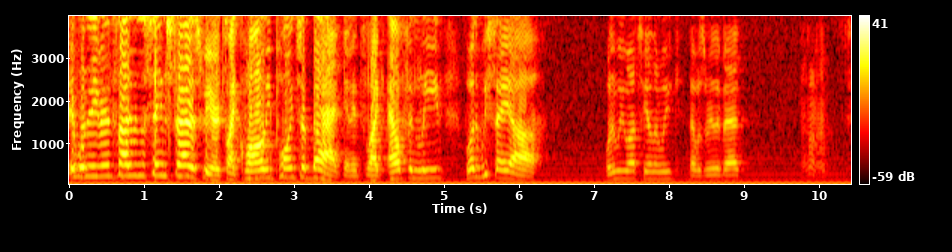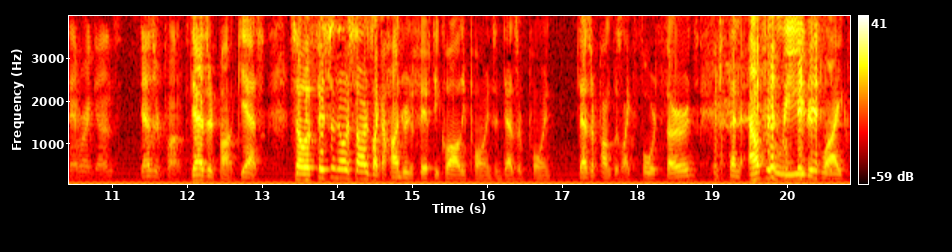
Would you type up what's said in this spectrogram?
it wouldn't even, it's not even the same stratosphere. It's like quality points are back, and it's like Elfen Lied. What did we say, uh, what did we watch the other week that was really bad? I don't know. Samurai guns. Desert punk. Desert Punk, yes. So if Fist of North Star is like 150 quality points and Desert Point, Desert Punk was like four thirds, then Elfin Lead is like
